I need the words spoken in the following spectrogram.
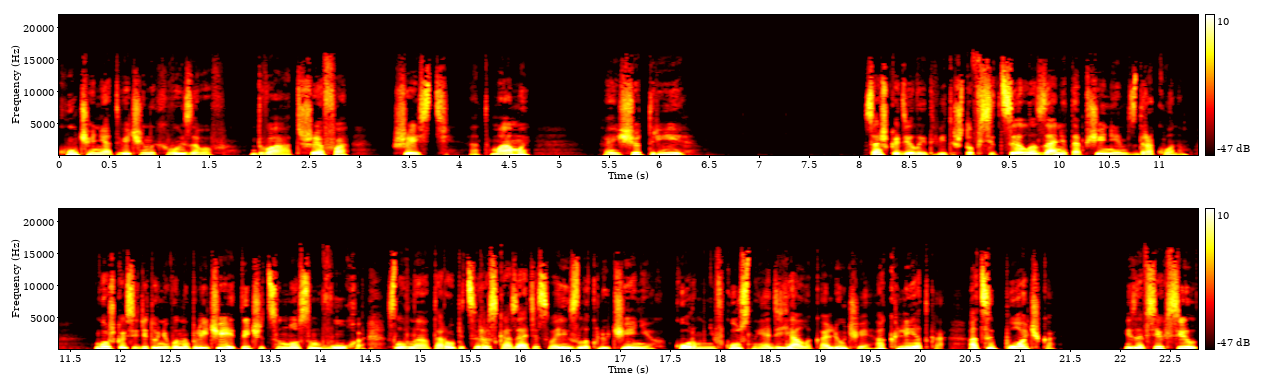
куча неотвеченных вызовов. Два от шефа, шесть от мамы, а еще три... Сашка делает вид, что всецело занят общением с драконом — Гошка сидит у него на плече и тычется носом в ухо, словно торопится рассказать о своих злоключениях. Корм невкусный, одеяло колючее, а клетка, а цепочка. Изо всех сил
